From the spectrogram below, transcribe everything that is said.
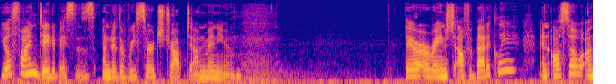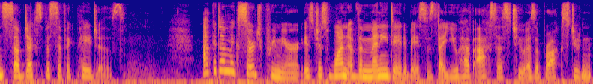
You'll find databases under the Research drop-down menu. They are arranged alphabetically and also on subject-specific pages. Academic Search Premier is just one of the many databases that you have access to as a Brock student.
